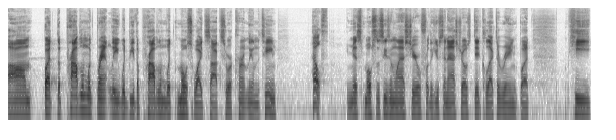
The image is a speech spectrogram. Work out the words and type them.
Um, but the problem with Brantley would be the problem with most White Sox who are currently on the team health. He missed most of the season last year for the Houston Astros, did collect a ring, but he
